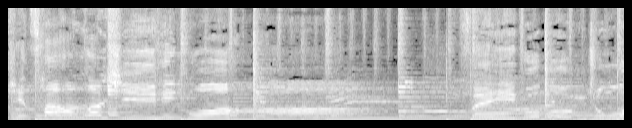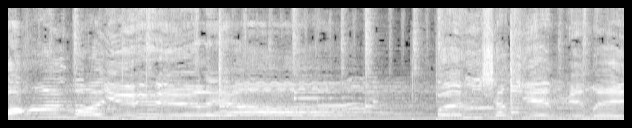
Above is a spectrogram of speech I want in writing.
天灿烂星光，飞过梦中弯弯月亮，奔向天边美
